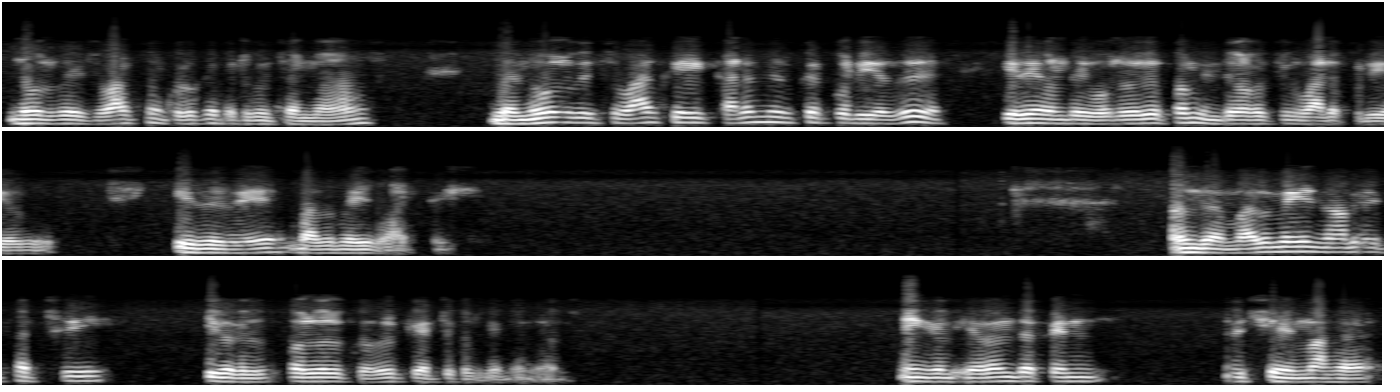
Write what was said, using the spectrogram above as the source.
நூறு வயசு வாழ்க்கை கொடுக்கப்பட்டு சொன்னா இந்த நூறு வயசு வாழ்க்கையை கடந்து இருக்கக்கூடியது இறைவனுடைய ஒரு விருப்பம் இந்த உலகத்தில் வாழக்கூடியது. இதுவே மறுமை வாழ்க்கை. அந்த மறுமை நாளை பற்றி இவர்கள் ஒருவருக்கொருவர் கேட்டுக்கொள்கின்றனர். நீங்கள் இறந்த பின் நிச்சயமாக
